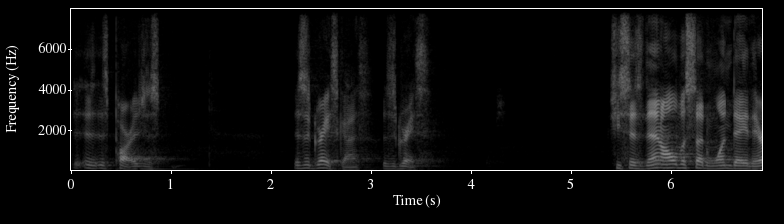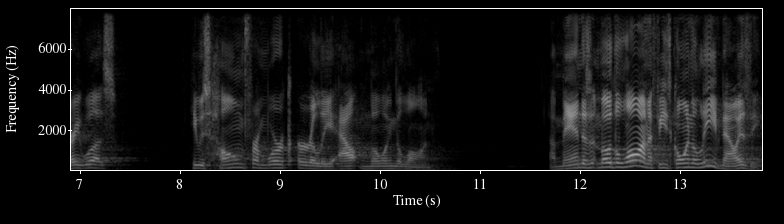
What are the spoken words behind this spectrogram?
This part is just, this is grace, guys. This is grace. She says, then all of a sudden, one day, there he was. He was home from work early, out mowing the lawn. A man doesn't mow the lawn if he's going to leave now, is he?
